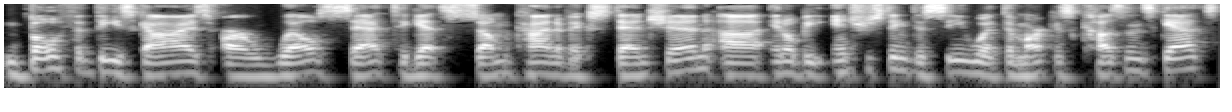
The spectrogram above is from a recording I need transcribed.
both of these guys are well set to get some kind of extension. Uh, it'll be interesting to see what Demarcus Cousins gets.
